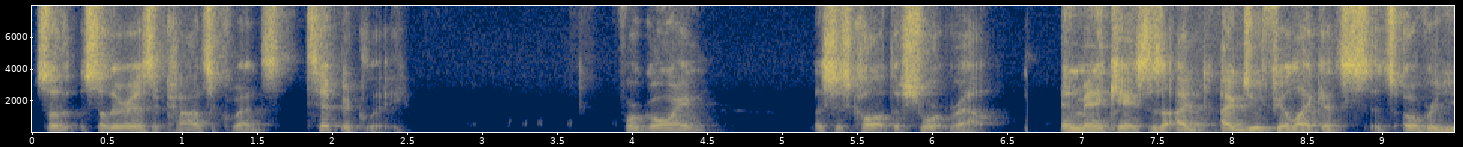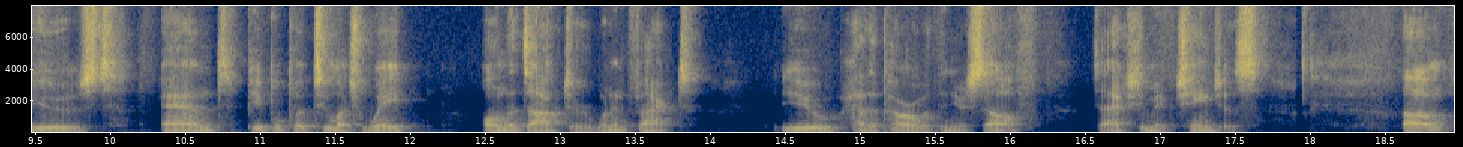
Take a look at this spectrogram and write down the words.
so, so there is a consequence typically for going, let's just call it the short route. In many cases, I, I do feel like it's it's overused and people put too much weight on the doctor when in fact you have the power within yourself to actually make changes. Um,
